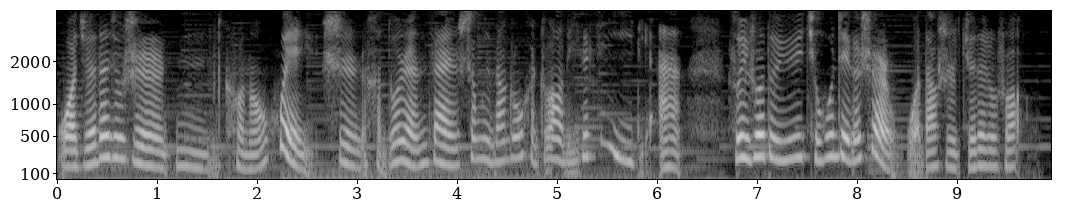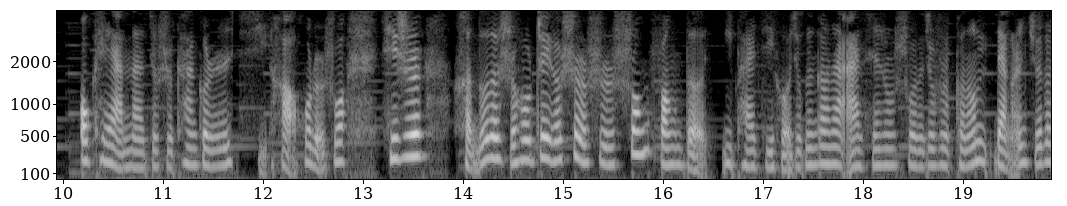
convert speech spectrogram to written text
我觉得就是，嗯，可能会是很多人在生命当中很重要的一个记忆点。所以说，对于求婚这个事儿，我倒是觉得，就是说，OK 啊，那就是看个人喜好，或者说，其实很多的时候，这个事儿是双方的一拍即合，就跟刚才 S 先生说的，就是可能两个人觉得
